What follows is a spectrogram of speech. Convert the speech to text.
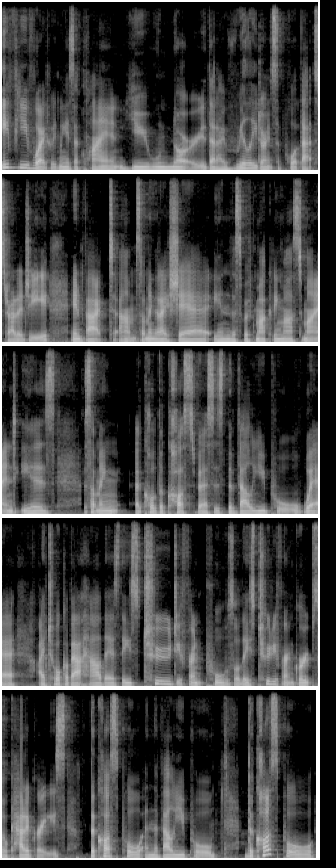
If you've worked with me as a client, you will know that I really don't support that strategy. In fact, um, something that I share in the Swift Marketing Mastermind is something called the cost versus the value pool, where I talk about how there's these two different pools or these two different groups or categories the cost pool and the value pool. The cost pool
